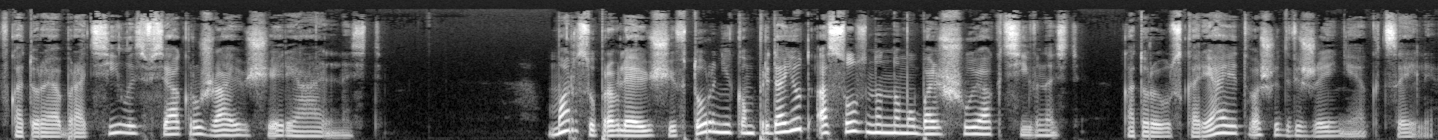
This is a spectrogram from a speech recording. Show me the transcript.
в который обратилась вся окружающая реальность. Марс, управляющий вторником, придает осознанному большую активность, которая ускоряет ваши движения к цели.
